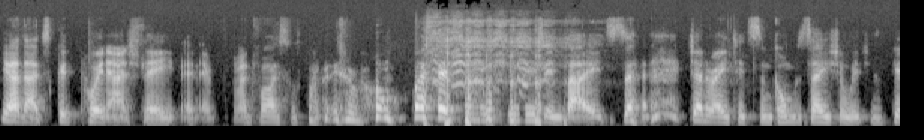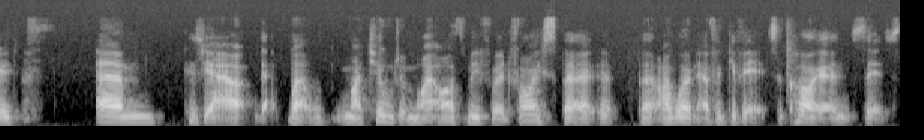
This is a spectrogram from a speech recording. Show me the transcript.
Yeah, that's a good point. Actually, advice was probably the wrong word for me to be using, but it's uh, generated some conversation, which is good. Um, because yeah well my children might ask me for advice but but i won't ever give it to clients. It's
